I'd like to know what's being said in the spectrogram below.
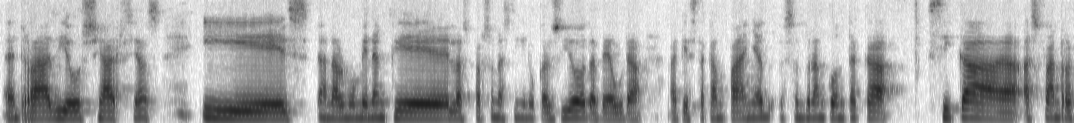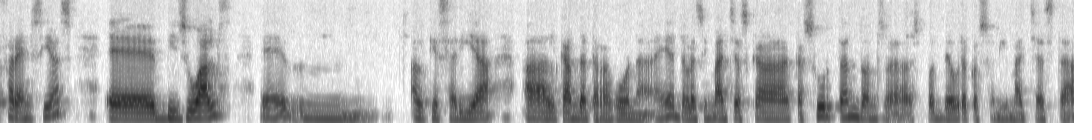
en ràdios, xarxes, i en el moment en què les persones tinguin ocasió de veure aquesta campanya se'n donen compte que sí que es fan referències eh, visuals eh, el que seria el Camp de Tarragona. Eh? De les imatges que, que surten, doncs, es pot veure que són imatges de,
